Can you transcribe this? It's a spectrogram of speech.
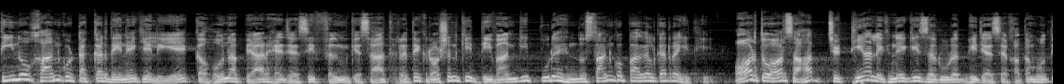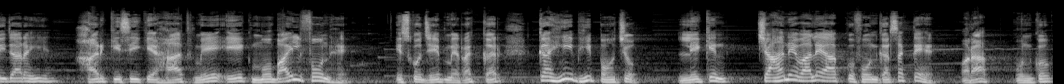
तीनों खान को टक्कर देने के लिए कहो ना प्यार है जैसी फ़िल्म के साथ ऋतिक रोशन की दीवानगी पूरे हिंदुस्तान को पागल कर रही थी। और तो और साहब, चिट्ठियाँ लिखने की ज़रूरत भी जैसे खत्म होती जा रही है। हर किसी के हाथ में एक मोबाइल फ़ोन है। इसको जेब में रखकर कहीं भी पहुंचो। लेकिन चाहने वाले आपको फ़ोन कर सकते हैं और आप उनको।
